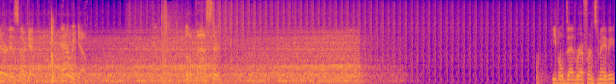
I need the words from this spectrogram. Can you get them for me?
There it is. Okay. There we go. Little bastard. Evil Dead reference, maybe.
